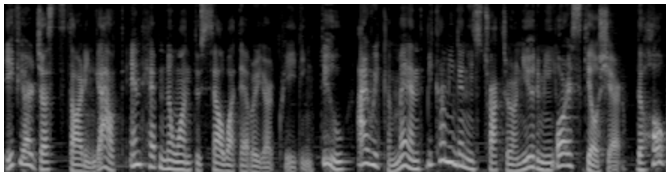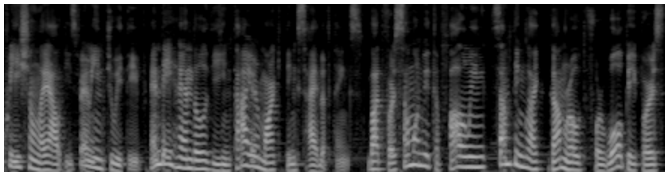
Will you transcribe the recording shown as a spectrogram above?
If you are just starting out and have no one to sell whatever you are creating to, I recommend becoming an instructor on Udemy or Skillshare. The whole creation layout is very intuitive and they handle the entire marketing side of things. But for someone with a following, something like Gumroad for wallpapers,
